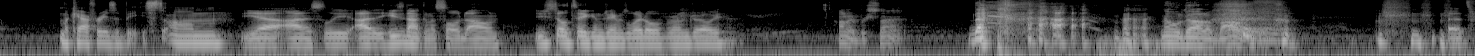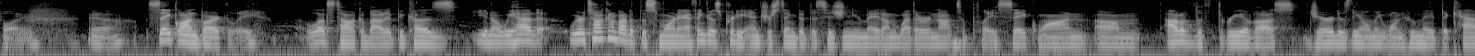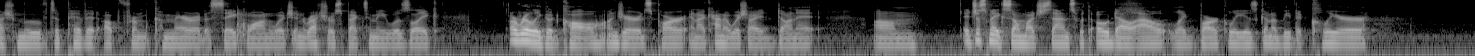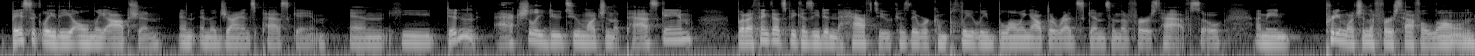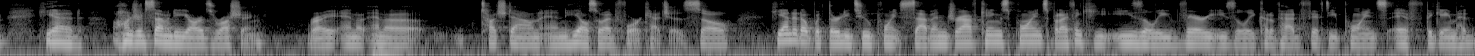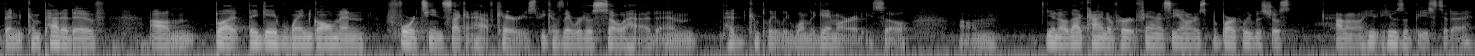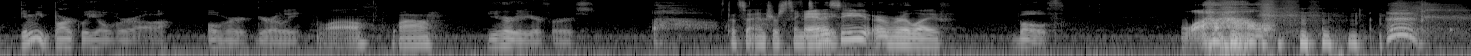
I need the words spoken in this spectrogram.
McCaffrey's a beast. Um, Yeah, honestly, I, he's not gonna slow down. You still taking James White over him, Joey? Hundred percent. No doubt about it. That's funny. Yeah. Saquon Barkley. Let's talk about it because, you know, we had we were talking about it this morning. I think it was pretty interesting the decision you made on whether or not to play Saquon. Um, out of the three of us, Jared is the only one who made the cash move to pivot up from Kamara to Saquon, which in retrospect to me was like a really good call on Jared's part, and I kind of wish I had done it. Um, it just makes so much sense with Odell out. Like Barkley is going to be the clear basically the only option in, in the Giants' pass game. And he didn't actually do too much in the pass game, but I think that's because he didn't have to because they were completely blowing out the Redskins in the first half. So, I mean, pretty much in the first half alone, he had 170 yards rushing, right? And a, and a touchdown, and he also had four catches. So, he ended up with 32.7 DraftKings points, but I think he easily, very easily could have had 50 points if the game had been competitive. Um, but they gave Wayne Gallman 14 second half carries because they were just so ahead and had completely won the game already. So, um, you know, that kind of hurt fantasy owners. But Barkley was just, I don't know, he, he was a beast today. Give me Barkley over uh over Gurley. Wow. Wow. You heard it here first. That's an interesting Fantasy or real life? Both. Wow.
